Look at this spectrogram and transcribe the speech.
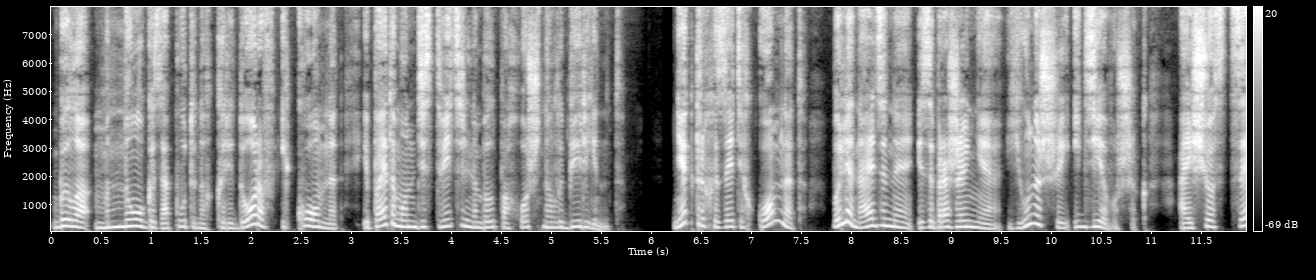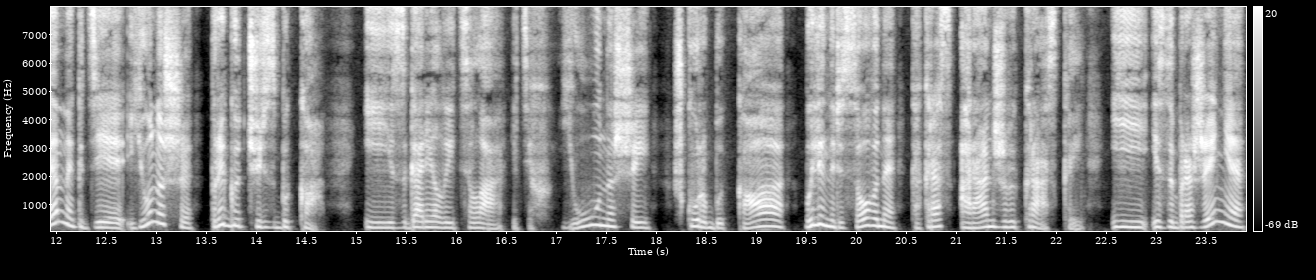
было много запутанных коридоров и комнат, и поэтому он действительно был похож на лабиринт. В некоторых из этих комнат были найдены изображения юношей и девушек, а еще сцены, где юноши прыгают через быка. И загорелые тела этих юношей, шкура быка были нарисованы как раз оранжевой краской, и изображения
